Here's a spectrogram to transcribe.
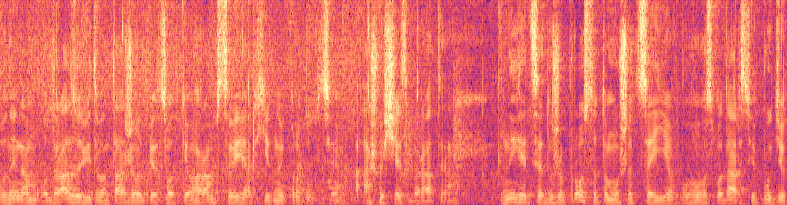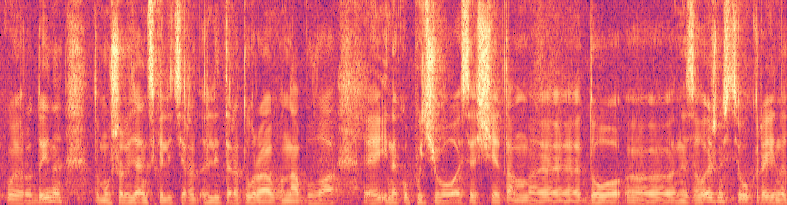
Вони нам одразу відвантажили 500 кілограм своєї архівної продукції. А що ще збирати? Книги це дуже просто, тому що це є в господарстві будь-якої родини, тому що радянська літера- література вона була е, і накопичувалася ще там е, до е, незалежності України.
